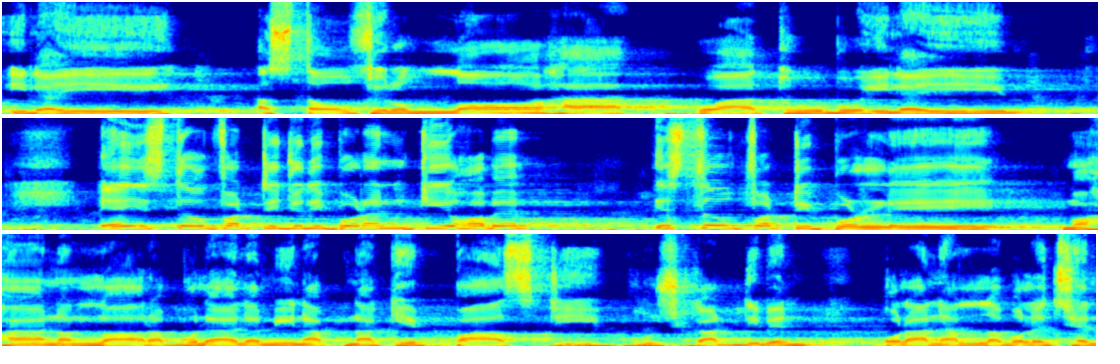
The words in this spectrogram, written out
إليه أستغفر الله وأتوب إليه এই ইস্তফারটি যদি পড়েন কি হবে ইস্তফারটি পড়লে মহান আল্লাহ রাব্বুল আলমিন আপনাকে পাঁচটি পুরস্কার দিবেন কোরআনে আল্লাহ বলেছেন,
